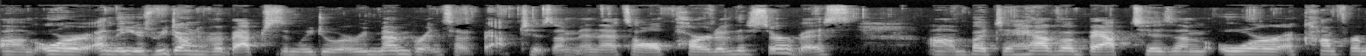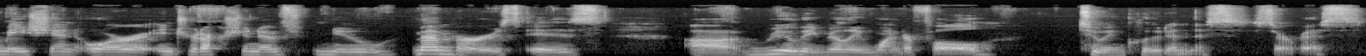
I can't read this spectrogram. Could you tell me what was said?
um, or on the years we don't have a baptism we do a remembrance of baptism and that's all part of the service. Um, but to have a baptism or a confirmation or introduction of new members is uh, really really wonderful to include in this service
